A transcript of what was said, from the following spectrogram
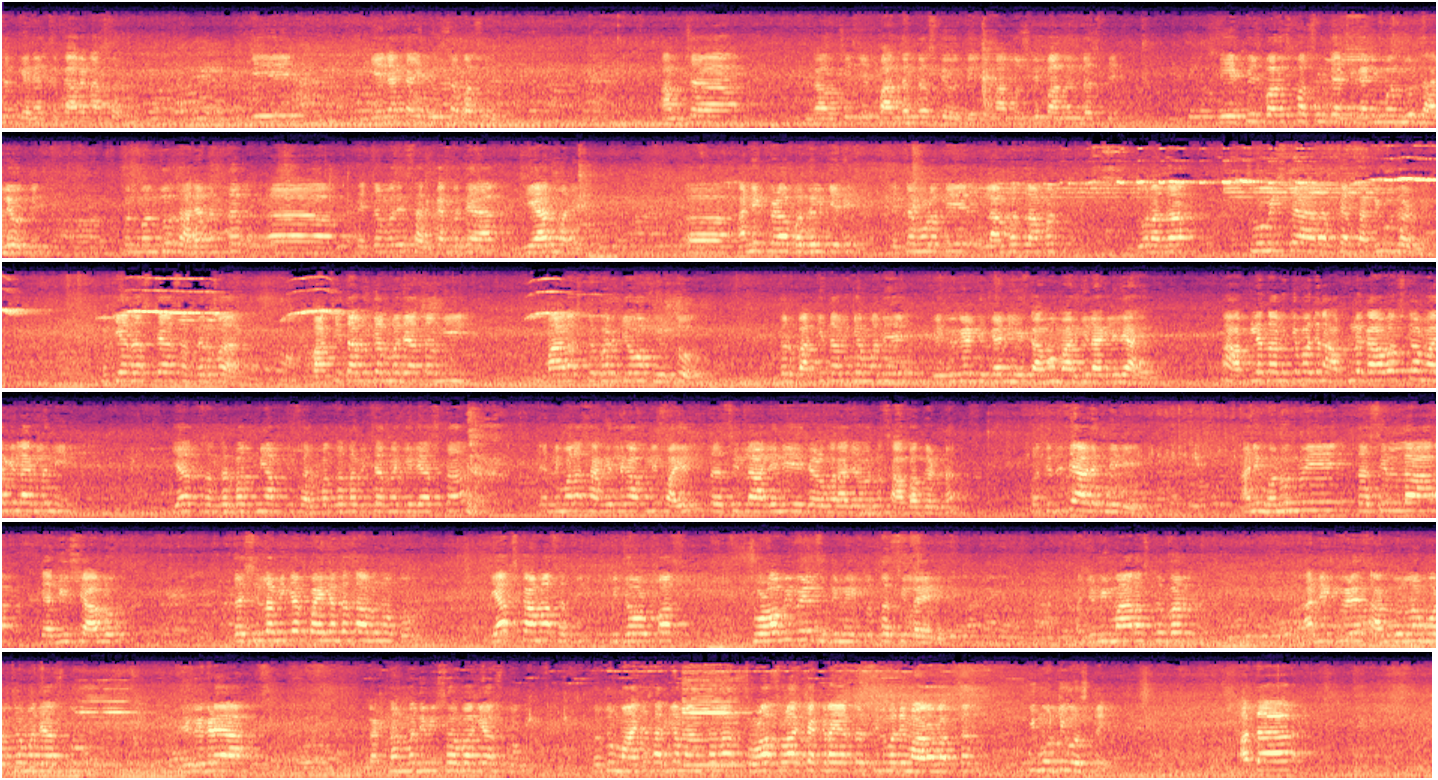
परिषद घेण्याचं कारण असं की गेल्या काही दिवसापासून आमच्या गावचे जे पांदन रस्ते होते मातोश्री पांदन रस्ते ते एकवीस बावीसपासून त्या ठिकाणी मंजूर झाले होते. पण मंजूर झाल्यानंतर त्याच्यामध्ये सरकारनं त्या जी आरमध्ये अनेक वेळा बदल केले. त्याच्यामुळं ते लांबत लांबत दोन हजार चोवीसच्या रस्त्यासाठी उजळले मग या रस्त्या संदर्भात बाकी तालुक्यांमध्ये आता मी महाराष्ट्रभर जेव्हा फिरतो तर बाकी तालुक्यामध्ये वेगवेगळ्या ठिकाणी हे कामं मार्गी लागलेली आहेत. मग आपल्या तालुक्यामध्ये आपलं गावच का मार्गी लागलं नाही? या संदर्भात मी आमच्या सरपंचांना विचारणा केली असता. त्यांनी मला सांगितलं की आपली फाईल तहसीलला आलेली आहे देळवराजावरनं साबाकडनं. पण तिथे ती अडकलेली आहे. आणि म्हणून मी तहसीलला त्या दिवशी आलो. तहसीलला मी काय पहिल्यांदाच आलो नव्हतो. याच कामासाठी मी जवळपास सोळावी वेळेस होती मी तहसीलला येणे म्हणजे मी महाराष्ट्रभर अनेक वेळेस आंदोलन मोर्चामध्ये असतो. वेगवेगळ्या घटनांमध्ये मी सहभागी असतो. तर तो माझ्यासारख्या माणसाला सोळा सोळा चक्रा या तहसीलमध्ये मारावं लागतात ती मोठी गोष्ट आहे. आता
